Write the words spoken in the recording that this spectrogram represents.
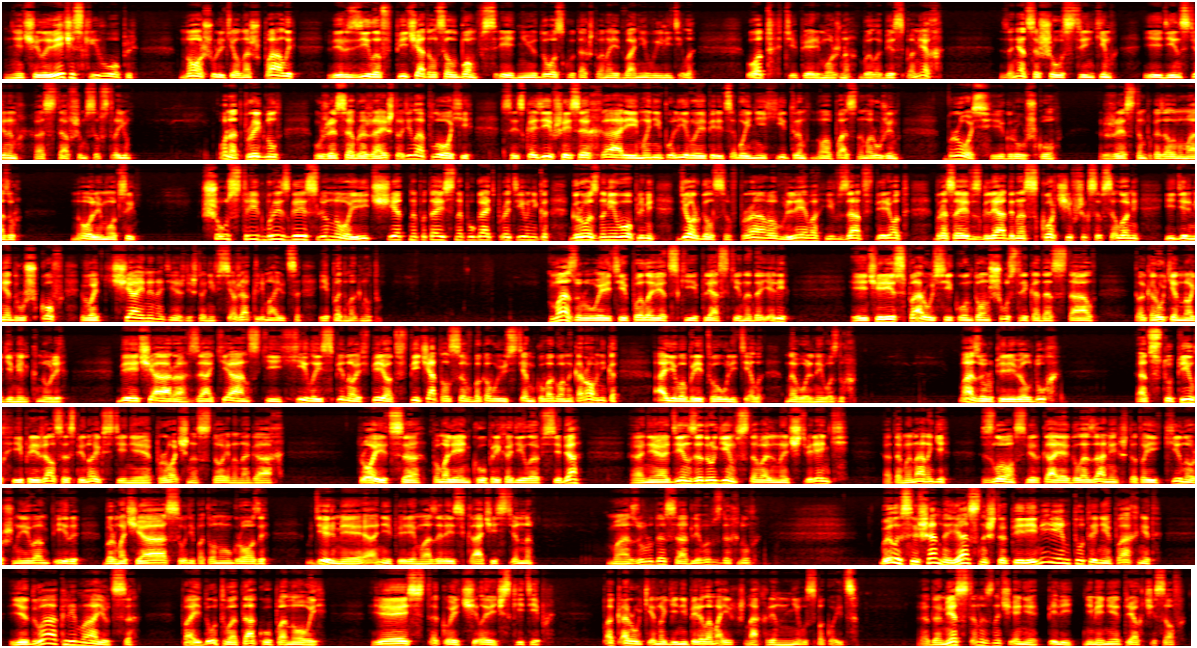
Нечеловеческий вопль. Нож улетел на шпалы, Верзилов впечатался лбом в среднюю доску, так что она едва не вылетела. Вот теперь можно было без помех заняться шустреньким, единственным оставшимся в строю. Он отпрыгнул, уже соображая, что дела плохи, с исказившейся Харей, манипулируя перед собой нехитрым, но опасным оружием. «Брось игрушку!» — жестом показал ему Мазур. «Ноль эмоций». Шустрик, брызгая слюной и тщетно пытаясь напугать противника грозными воплями, дергался вправо, влево и взад-вперед, бросая взгляды на скорчившихся в соломе и дерьме дружков в отчаянной надежде, что они все же оклемаются и подмогнут. Мазуру эти половецкие пляски надоели, и через пару секунд он шустрика достал, только руки-ноги мелькнули — Бичара, заокеанский, хилой спиной вперед впечатался в боковую стенку вагона коровника, а его бритва улетела на вольный воздух. Мазур перевел дух, отступил и прижался спиной к стене, прочно стоя на ногах. Троица помаленьку приходила в себя, они один за другим вставали на четвереньки, а там и на ноги, зло сверкая глазами, что твои киношные вампиры — бормоча, судя по тону угрозы. В дерьме они перемазались качественно. Мазур досадливо вздохнул. Было совершенно ясно, что перемирием тут и не пахнет. Едва оклемаются, пойдут в атаку по новой. Есть такой человеческий тип. Пока руки-ноги не переломаешь, нахрен не успокоится. А до места назначения пилить не менее трех часов.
